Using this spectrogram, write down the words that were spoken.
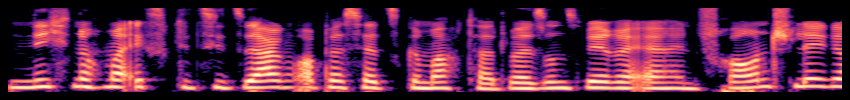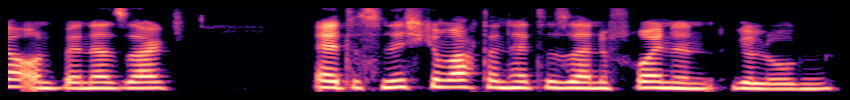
nicht nochmal explizit sagen, ob er es jetzt gemacht hat, weil sonst wäre er ein Frauenschläger und wenn er sagt, er hätte es nicht gemacht, dann hätte seine Freundin gelogen.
